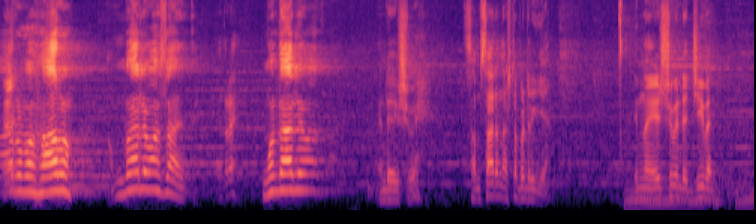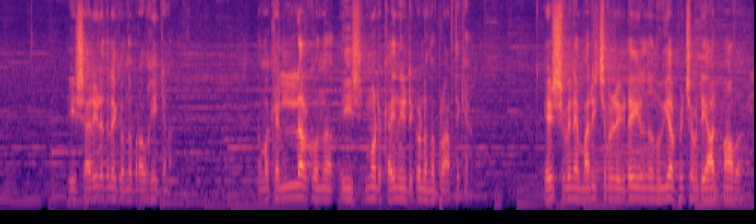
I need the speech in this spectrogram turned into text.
ആറ് മാസം ആറ്. മൂന്നാൽ മാസമായി എത്ര? മൂന്നാൽ എന്റെ യേശുവെ സംസാരം നഷ്ടപ്പെട്ടിരിക്കുക. ഇന്ന് യേശുവിന്റെ ജീവൻ ഈ ശരീരത്തിലേക്ക് ഒന്ന് പ്രവഹിക്കണം. നമുക്കെല്ലാവർക്കും ഒന്ന് ഈ ഇങ്ങോട്ട് കൈ നീട്ടിക്കൊണ്ടൊന്ന് പ്രാർത്ഥിക്കാം. യേശുവിനെ മരിച്ചവരുടെ ഇടയിൽ നിന്ന് ഉയർപ്പിച്ചവന്റെ ആത്മാവ്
